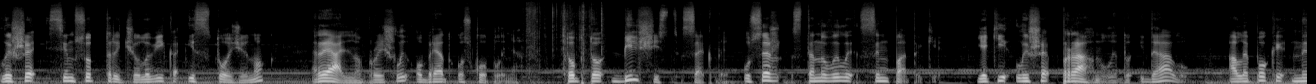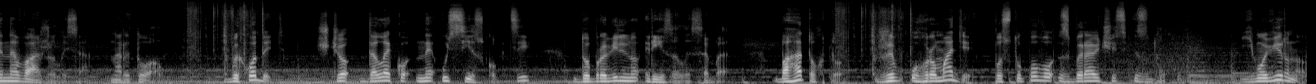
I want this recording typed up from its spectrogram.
лише 703 чоловіка і 100 жінок реально пройшли обряд оскоплення. Тобто більшість секти усе ж становили симпатики, які лише прагнули до ідеалу, але поки не наважилися на ритуал. Виходить, що далеко не усі скопці добровільно різали себе. Багато хто жив у громаді, поступово збираючись із духу. Ймовірно,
